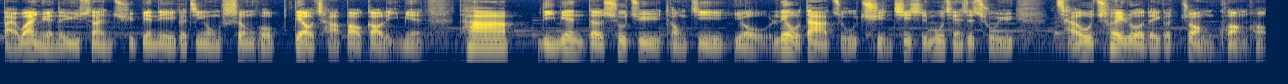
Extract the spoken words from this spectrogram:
百万元的预算去编列一个金融生活调查报告，里面它里面的数据统计有六大族群，其实目前是处于。财务脆弱的一个状况，哈，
